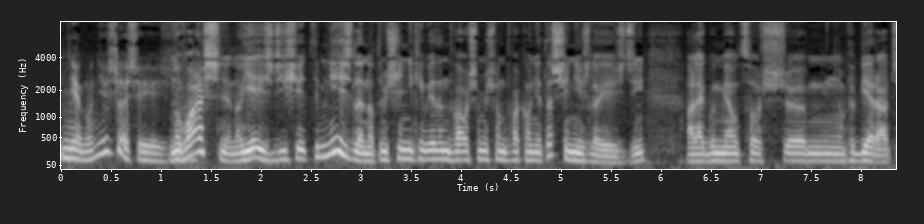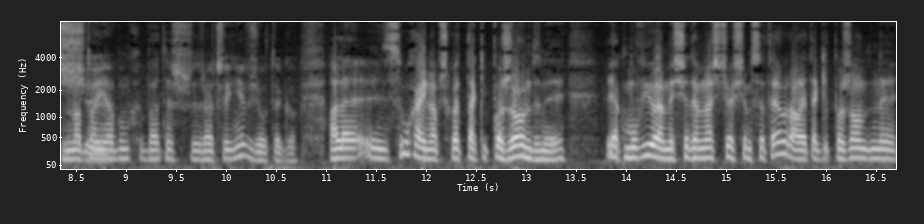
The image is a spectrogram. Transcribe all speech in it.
Nie, no nieźle się jeździ. No właśnie, no jeździ się tym nieźle. No tym silnikiem 1.282 konie też się nieźle jeździ, ale jakbym miał coś um, wybierać... No to ja bym chyba też raczej nie wziął tego. Ale y, słuchaj, na przykład taki porządny, jak mówiłem, 17800 euro, ale taki porządny,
